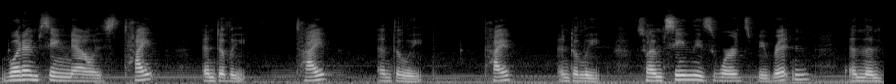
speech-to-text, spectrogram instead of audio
What I'm seeing now is type and delete, type and delete, type and delete. So I'm seeing these words be written and then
